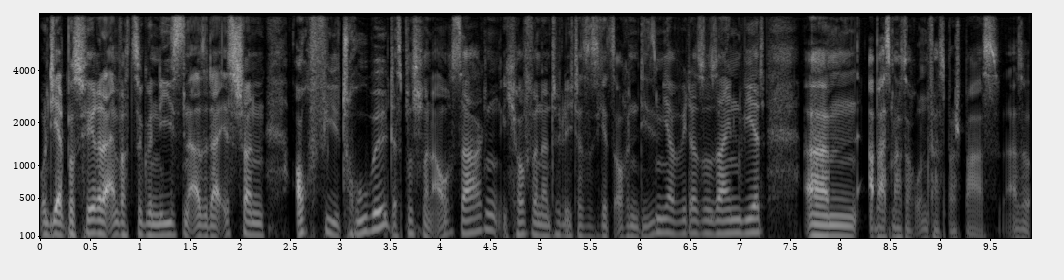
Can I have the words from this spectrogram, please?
und die Atmosphäre da einfach zu genießen. Also da ist schon auch viel Trubel, das muss man auch sagen. Ich hoffe natürlich, dass es jetzt auch in diesem Jahr wieder so sein wird. Ähm, aber es macht auch unfassbar Spaß. Also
